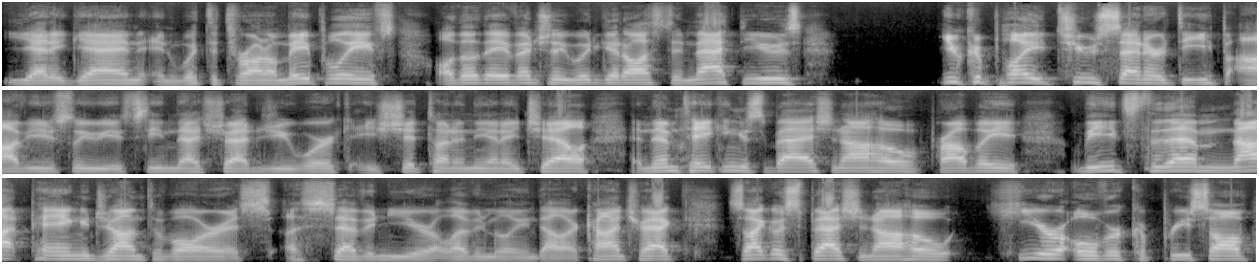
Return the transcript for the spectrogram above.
yet again. And with the Toronto Maple Leafs, although they eventually would get Auston Matthews, you could play two center deep. Obviously, we've seen that strategy work a shit ton in the NHL. And them taking Sebastian Aho probably leads to them not paying John Tavares a seven year, $11 million contract. So I go Sebastian Aho here over Kaprizov.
